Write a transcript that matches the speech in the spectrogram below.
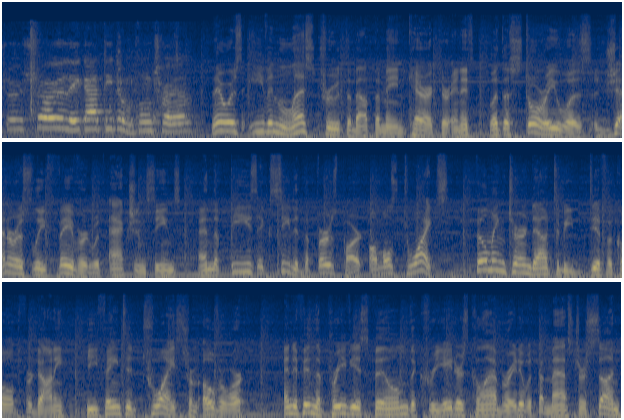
最衰你家啲都唔风趣啊！ There was even less truth about the main character in it, but the story was generously favored with action scenes, and the fees exceeded the first part almost twice. Filming turned out to be difficult for Donnie. He fainted twice from overwork, and if in the previous film the creators collaborated with the master's son,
